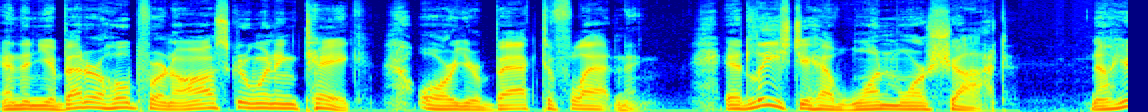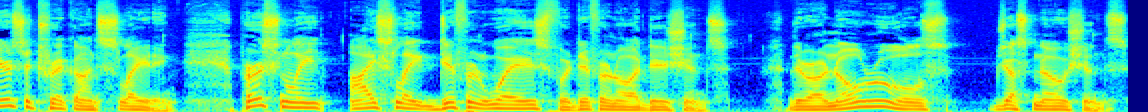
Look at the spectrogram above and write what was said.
and then you better hope for an Oscar winning take, or you're back to flattening. At least you have one more shot. Now, here's a trick on slating. Personally, I slate different ways for different auditions. There are no rules, just notions.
